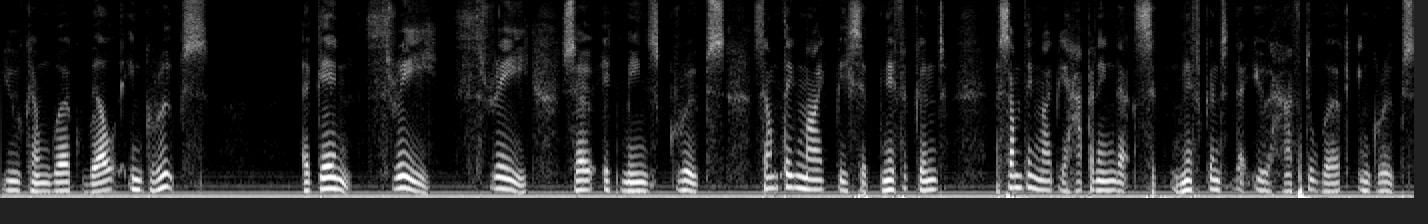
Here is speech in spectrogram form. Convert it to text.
You can work well in groups. Again, three three, so it means groups. Something might be significant, something might be happening that's significant that you have to work in groups,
